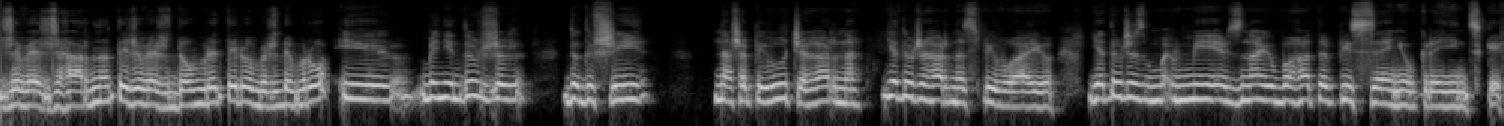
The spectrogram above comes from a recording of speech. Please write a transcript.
живеш гарно, ти живеш добре, ти робиш добро. І мені дуже до душі наша півуча гарна. Я дуже гарно співаю. Я дуже вмію- знаю багато пісень українських.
